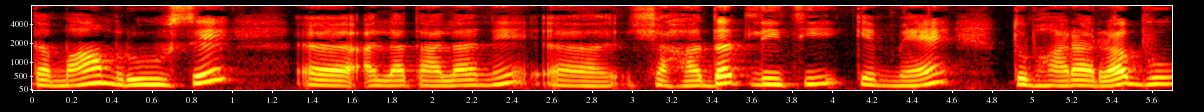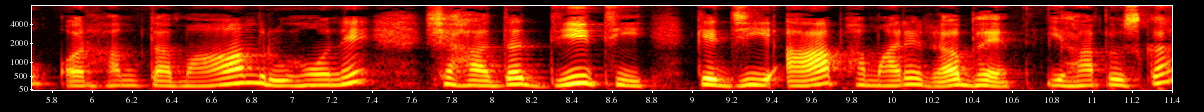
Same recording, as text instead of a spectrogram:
تمام روح سے اللہ تعالیٰ نے شہادت لی تھی کہ میں تمہارا رب ہوں اور ہم تمام روحوں نے شہادت دی تھی کہ جی آپ ہمارے رب ہیں۔ یہاں پہ اس کا،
